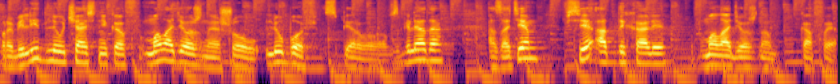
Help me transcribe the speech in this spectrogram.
провели для участников молодежное шоу «Любовь с первого взгляда», а затем все отдыхали в молодежном кафе.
